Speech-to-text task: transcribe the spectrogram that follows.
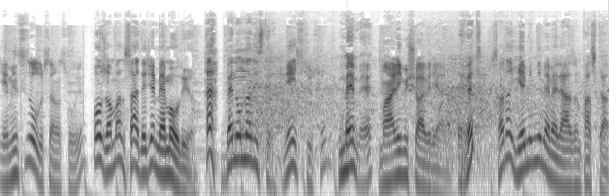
Yeminsiz olursa nasıl oluyor? O zaman sadece meme oluyor. Hah ben onları isterim. Ne istiyorsun? Meme. Mali müşavir yani. Evet. Sana yeminli meme lazım Pascal.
